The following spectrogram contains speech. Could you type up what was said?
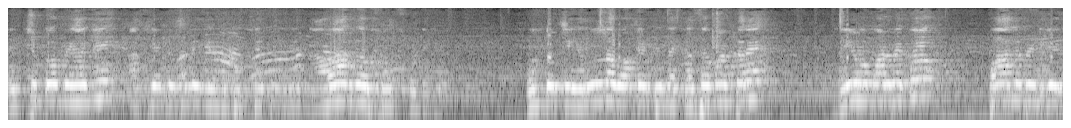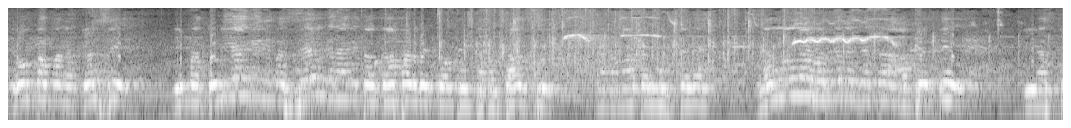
ಹೆಚ್ಚು ಆಗಿ ಆ ಕ್ಷೇತ್ರದಲ್ಲಿ ಕ್ಷೇತ್ರದಲ್ಲಿ ನಾವಾಗ ನಾವು ಸೋಚ್ಕೊಂಡಿದ್ದೀವಿ ಮುಂದಕ್ಕೆ ಎಲ್ಲ ಒಗ್ಗಟ್ಟಿಂದ ಕೆಲಸ ಮಾಡ್ತಾರೆ. ನೀವು ಮಾಡಬೇಕು. ಪಾರ್ಲಿಮೆಂಟ್ಗೆ ದ್ರೋಪವನ್ನು ಕಳಿಸಿ ನಿಮ್ಮ ಧ್ವನಿಯಾಗಿ ನಿಮ್ಮ ಸೇವಕನಾಗಿ ತಾವು ಕಾಪಾಡಬೇಕು ಅಂತ ತಮ್ಮ ಸಾಧಿಸಿ ನನ್ನ ಮಾತನ್ನು ಮುಗಿಸ್ತೇನೆ. ಎಲ್ಲ ವರ್ಗದ ಜನ ಅಭ್ಯರ್ಥಿ ಈ ಹಸ್ತ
